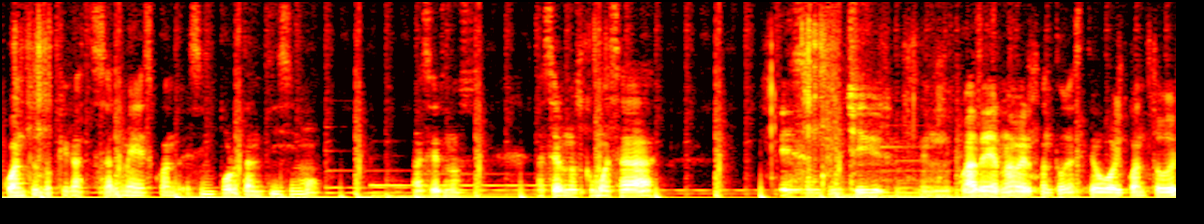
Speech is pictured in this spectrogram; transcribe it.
cuánto es lo que gastas al mes. Cuando, es importantísimo hacernos, hacernos como esa es un pinche en cuaderno, a ver cuánto gasté hoy, cuánto,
